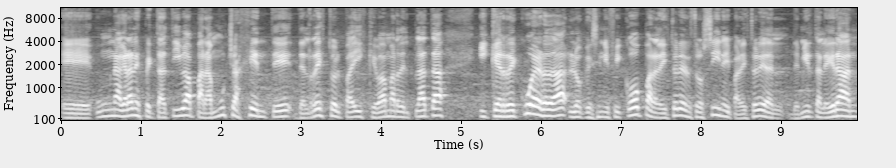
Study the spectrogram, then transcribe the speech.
eh, una gran expectativa para mucha gente del resto del país que va a Mar del Plata y que recuerda lo que significó para la historia de nuestro cine y para la historia de Mirta Legrand,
